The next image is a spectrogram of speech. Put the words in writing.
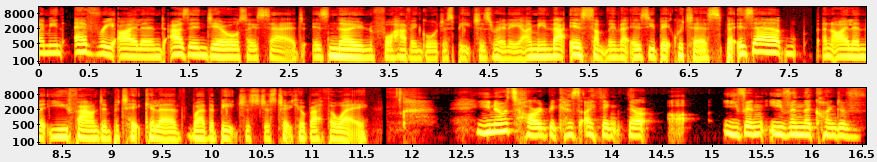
I mean, every island, as India also said, is known for having gorgeous beaches, really. I mean, that is something that is ubiquitous. But is there an island that you found in particular where the beaches just took your breath away? You know, it's hard because I think there are even, even the kind of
